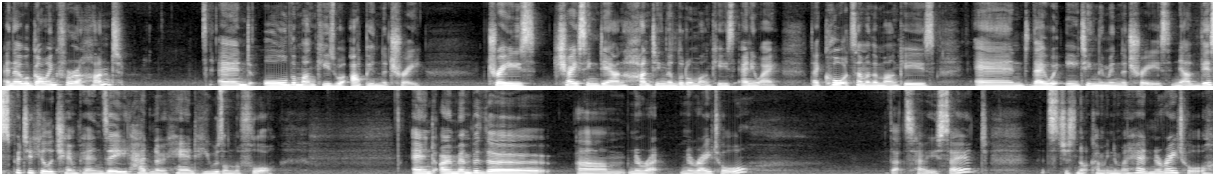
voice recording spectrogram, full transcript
And they were going for a hunt, and all the monkeys were up in the tree. Trees chasing down, hunting the little monkeys. Anyway, they caught some of the monkeys and they were eating them in the trees. Now, this particular chimpanzee had no hand, he was on the floor. And I remember the um, narr- narrator, that's how you say it, it's just not coming to my head, narrator,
